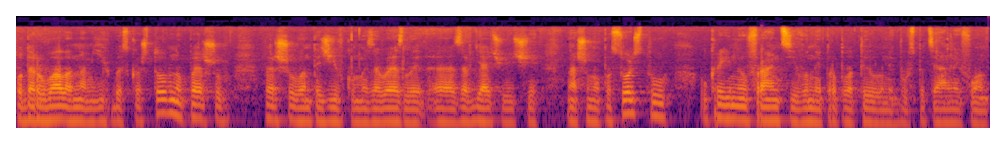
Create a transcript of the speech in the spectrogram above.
подарувала нам їх безкоштовно. Першу, першу вантажівку ми завезли, е, завдячуючи нашому посольству України у Франції. Вони проплатили, у них був спеціальний фонд.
